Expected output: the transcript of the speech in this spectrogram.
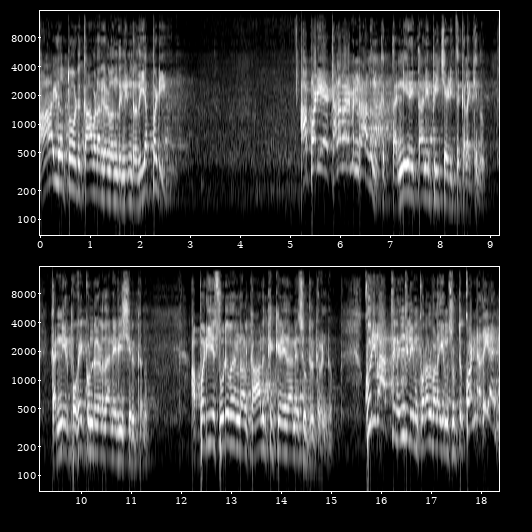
ஆயுதத்தோடு காவலர்கள் வந்து நின்றது எப்படி? அப்படியே கலவரம் என்றாலும் தண்ணீரைத்தானே பீச்சி அடித்து கலக்கணும். கண்ணீர் புகை குண்டுகளை தானே வீசி இருக்கணும் அப்படியே சுடுவதென்றால் காலுக்கு கீழே தானே சுட்டிருக்க வேண்டும். குறிவாத்து நெஞ்சிலையும் குரல் வளையும் சுட்டு கொண்டது ஏன்?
